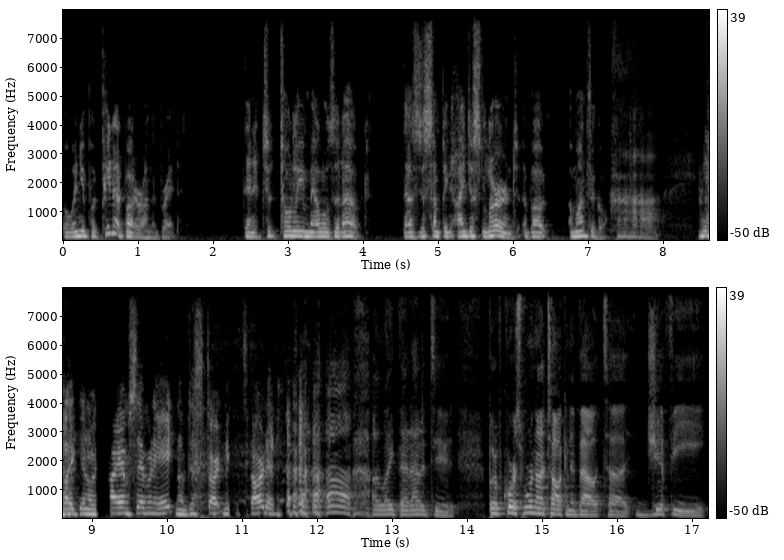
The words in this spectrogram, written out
But when you put peanut butter on the bread, then it t- totally mellows it out. That was just something I just learned about a month ago. like, you know, I am 78 and I'm just starting to get started. I like that attitude. But of course, we're not talking about uh, Jiffy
